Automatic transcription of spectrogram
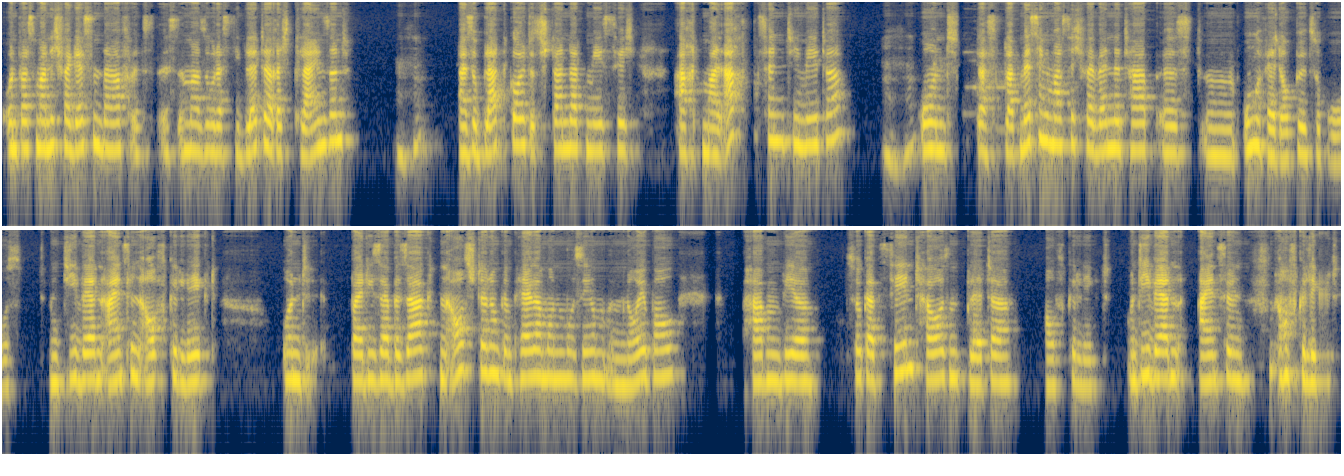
Und was man nicht vergessen darf, ist, ist immer so, dass die Blätter recht klein sind. Mhm. Also Blattgold ist standardmäßig 8 mal 8 Zentimeter Mhm. Und das Blatt Messing, was ich verwendet habe, ist ähm, ungefähr doppelt so groß. Und die werden einzeln aufgelegt. Und bei dieser besagten Ausstellung im Pergamon-Museum im Neubau haben wir circa 10.000 Blätter aufgelegt. Und die werden einzeln aufgelegt,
